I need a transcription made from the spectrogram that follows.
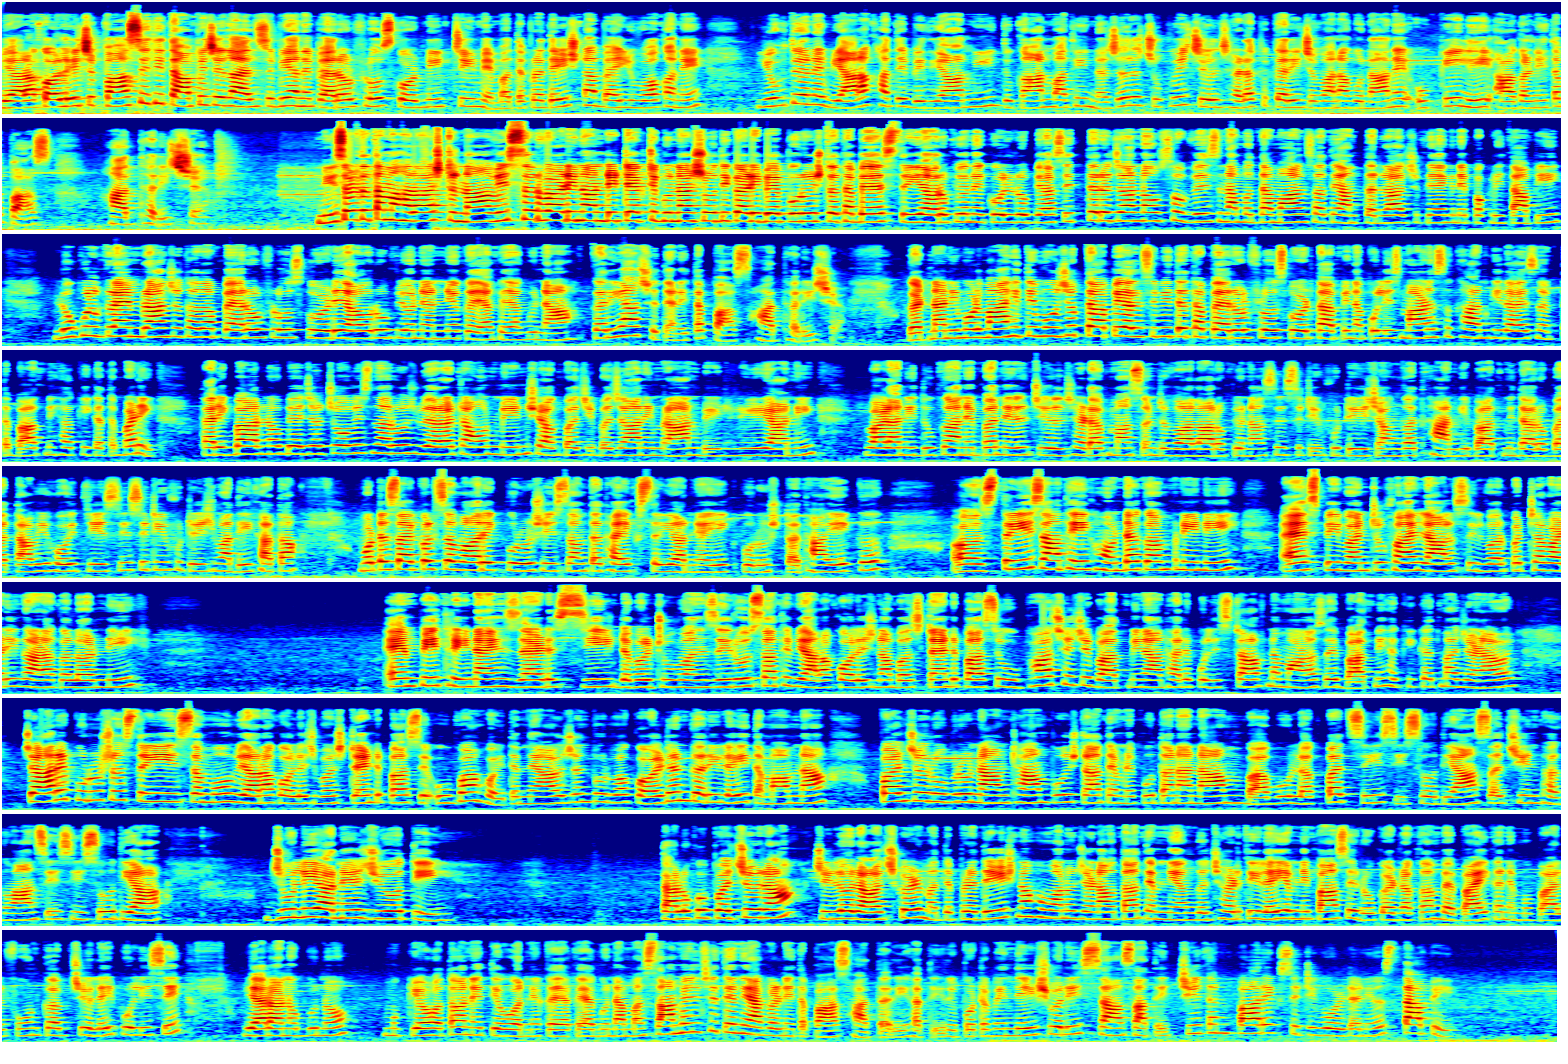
Vyara college પાસેથી તાપી જિલ્લા LCB અને પેરોલ ફ્લો સ્કોડની ટીમે મધ્યપ્રદેશના બે યુવક અને યુવતીઓને વ્યારા ખાતે બિરયાની દુકાનમાંથી નજર ચૂકવી ચીલ ઝડપ કરી જવાના ગુનાને ઉકેલી આગળની તપાસ હાથ ધરી છે. નિસર તથા મહારાષ્ટ્રના વિસરવાડી નોન ડિટેક્ટ ગુના શોધી કાઢી બે પુરુષ તથા બે સ્ત્રી આરોપીઓને કુલ રૂપિયા સિત્તેર હજાર નવસો વીસના મુદ્દા માલ સાથે આંતરરાજ ગેંગને પકડી તાપી. લોકલ ક્રાઇમ બ્રાન્ચ તથા પેરોલ ફ્લો સ્કોડે આરોપીઓને અન્ય કયા કયા ગુના કર્યા છે તેની તપાસ હાથ ધરી છે. ઘટનાની મૂળ માહિતી મુજબ તાપી એલસીબી તથા પેરોલ ફ્લો સ્કોડ તાપીના પોલીસ માણસ ખાનગી રાય સંયુક્ત બાતમી હકીકત મળી. તારીખ બાર નવ બે હજાર ચોવીસના રોજ વ્યારા ટાઉન મેઇન શાકભાજી બજાર ઇમરાન બિરયાની વાળાની દુકાને બનેલ જેલ ઝડપમાં સંડવાલ આરોપીઓના સીસીટીવી ફૂટેજ અંગત ખાનગી બાતમીદારો બતાવી હોય જે સીસીટીવી ફૂટેજમાં દેખાતા મોટરસાયકલ સવાર એક પુરુષ ઈસમ તથા એક સ્ત્રી અન્ય એક પુરુષ તથા એક સ્ત્રી સાથે એક હોન્ડા કંપનીની એસપી વન ટુ ફાઇવ લાલ સિલ્વર પટ્ટાવાળી કાળા કલરની MP three nine Z C double two one zero સાથે વ્યારા કોલેજના બસ સ્ટેન્ડ પાસે ઊભા છે જે બાતમીના આધારે પોલીસ સ્ટાફના માણસોએ બાતમી હકીકતમાં જણાવેલ ચારે પુરુષ સ્ત્રી ઈસમો વ્યારા કોલેજ બસ સ્ટેન્ડ પાસે ઊભા હોય તેમને આયોજનપૂર્વક કોલ્ડન કરી લઈ તમામના પંચ રૂબરૂ નામ ઠામ પૂછતા તેમણે પોતાના નામ બાબુ લખપતસિંહ સિસોદિયા, સચિન ભગવાનસિંહ સિસોદિયા, જુલી અને જ્યોતિ. તાલુકો પચોરા જિલ્લો રાજગઢ, મધ્યપ્રદેશના હોવાનું જણાવતા તેમની અંગ ઝડપી લઈ એમની પાસે રોકડ રકમ, બે બાઇક અને મોબાઈલ ફોન કબજે લઈ પોલીસે વ્યારાનો ગુનો મૂક્યો હતો અને તેઓ અન્ય કયા કયા ગુનામાં સામેલ છે તેની આગળની તપાસ હાથ ધરી હતી. રિપોર્ટર બિંદેશ્વરી શાહ સાથે Chetan Parekh, City Golden News, Tapi.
